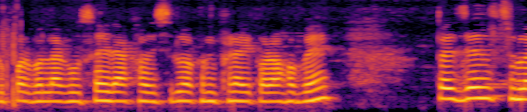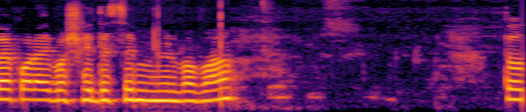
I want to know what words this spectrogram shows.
দুপুরবেলা গুছাই রাখা হয়েছিল, এখন ফ্রাই করা হবে। তো এই যে চুলায় কড়াই বসাই দিয়েছে মিমের বাবা। তো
